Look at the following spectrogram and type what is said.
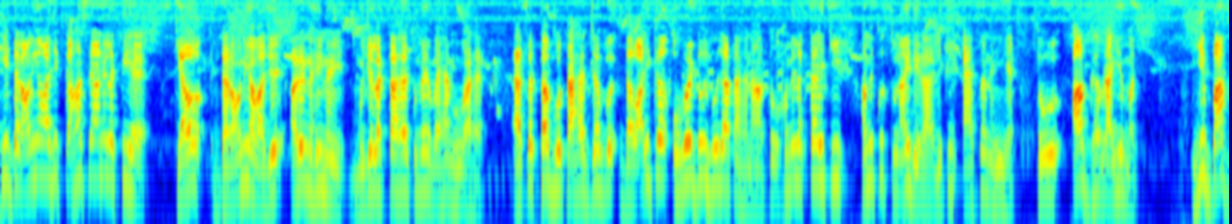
ये डरावनी आवाज़ें कहाँ से आने लगती है? क्या डरावनी आवाज़ें? अरे नहीं नहीं, मुझे लगता है तुम्हें वहम हुआ है। ऐसा तब होता है जब दवाई का ओवरडोज हो जाता है ना तो हमें लगता है कि हमें कुछ सुनाई दे रहा है, लेकिन ऐसा नहीं है। तो आप घबराइए मत। ये बात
